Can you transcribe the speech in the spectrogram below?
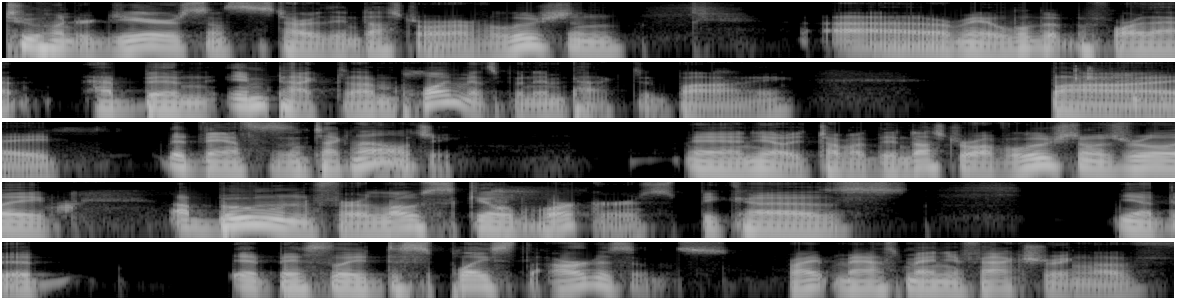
200 years since the start of the industrial revolution uh, or maybe a little bit before that, have been impacted. Employment's been impacted by by advances in technology. And you know, you talking about the industrial revolution was really a boon for low skilled workers because you know it basically displaced the artisans, right? Mass manufacturing of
